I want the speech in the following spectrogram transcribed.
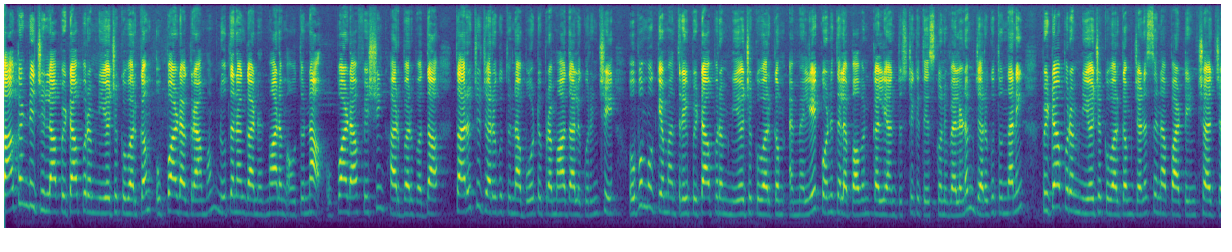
కాకండి జిల్లా పిఠాపురం నియోజకవర్గం ఉప్పాడ గ్రామం నూతనంగా నిర్మాణం అవుతున్న ఉప్పాడ ఫిషింగ్ హార్బర్ వద్ద తరచూ జరుగుతున్న బోటు ప్రమాదాల గురించి ఉప ముఖ్యమంత్రి పిఠాపురం నియోజకవర్గం ఎమ్మెల్యే కొనితెల పవన్ కళ్యాణ్ దృష్టికి తీసుకుని వెళ్ళడం జరుగుతుందని పిఠాపురం నియోజకవర్గం జనసేన పార్టీ ఇన్ఛార్జ్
